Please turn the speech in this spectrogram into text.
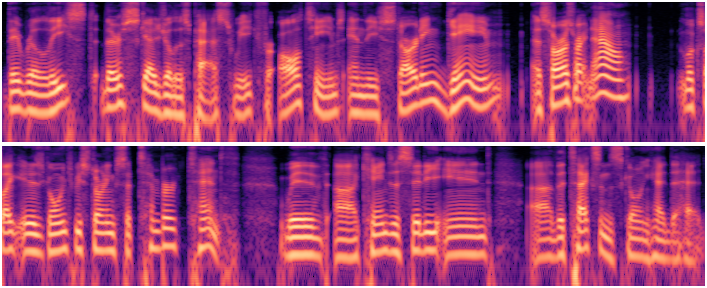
they released their schedule this past week for all teams, and the starting game as far as right now, looks like it is going to be starting September 10th with uh, Kansas City and uh, the Texans going head to head.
